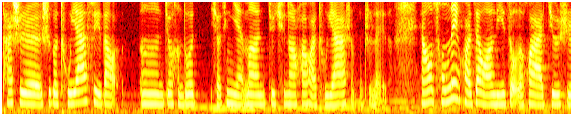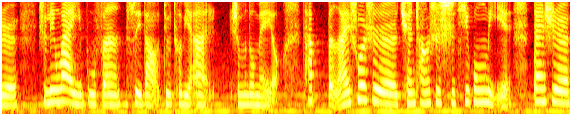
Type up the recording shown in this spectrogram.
它是是个涂鸦隧道，嗯，就很多小青年嘛，就去那儿画画、涂鸦什么之类的。然后从那块儿再往里走的话，就是是另外一部分隧道，就特别暗，什么都没有。它本来说是全长是十七公里，但是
